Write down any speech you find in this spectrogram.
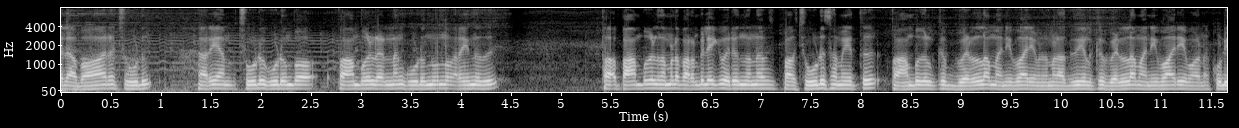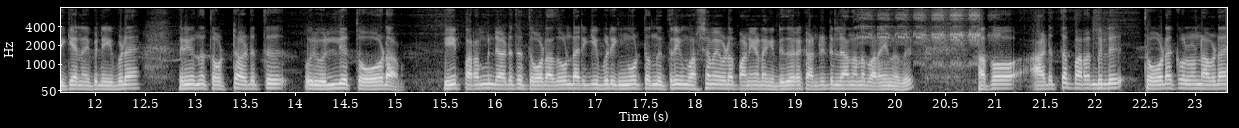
എന്തായാലും അപാര ചൂട്. അറിയാം ചൂട് കൂടുമ്പോൾ പാമ്പുകളുടെ എണ്ണം കൂടുന്നു എന്ന് പറയുന്നത്. പാമ്പുകൾ നമ്മുടെ പറമ്പിലേക്ക് വരുന്ന ചൂട് സമയത്ത് പാമ്പുകൾക്ക് വെള്ളം അനിവാര്യമാണ്. നമ്മുടെ അതിഥികൾക്ക് വെള്ളം അനിവാര്യമാണ് കുടിക്കാനായി. പിന്നെ ഇവിടെ എനിക്കൊന്ന് തൊട്ടടുത്ത് ഒരു വലിയ തോടാണ്. ഈ പറമ്പിന്റെ അടുത്ത തോട്. അതുകൊണ്ടായിരിക്കും ഇവിടെ ഇങ്ങോട്ടൊന്നും ഇത്രയും വർഷമേ ഇവിടെ പണിയണമെങ്കിൽ ഇതുവരെ കണ്ടിട്ടില്ല എന്നാണ് പറയുന്നത്. അപ്പോൾ അടുത്ത പറമ്പിൽ തോടൊക്കെ ഉള്ളതുകൊണ്ട് അവിടെ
